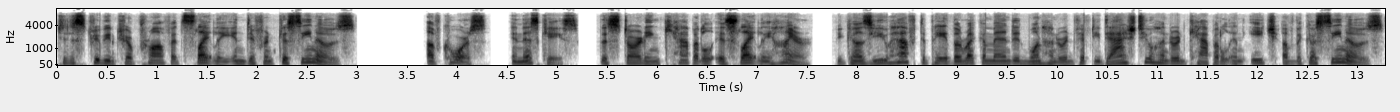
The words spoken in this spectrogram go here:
To distribute your profits slightly in different casinos. Of course, in this case, the starting capital is slightly higher, because you have to pay the recommended 150-200 capital in each of the casinos.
